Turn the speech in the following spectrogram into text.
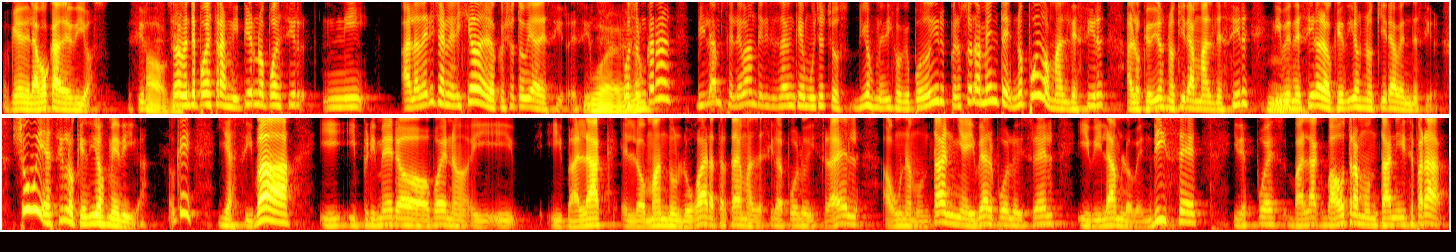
¿Ok? De la boca de Dios. Es decir, Ah, solamente podés transmitir, no podés ir ni a la derecha ni a la izquierda de lo que yo te voy a decir. Es decir, puede ser Bueno. un canal, Bilam se levanta y dice, ¿saben qué muchachos? Dios me dijo que puedo ir, pero solamente no puedo maldecir a lo que Dios no quiera maldecir, ni Mm. bendecir a lo que Dios no quiera bendecir. Yo voy a decir lo que Dios me diga, ¿ok? Y así va, y, y primero, bueno, y, y, y Balak lo manda a un lugar a tratar de maldecir al pueblo de Israel, a una montaña, y ve al pueblo de Israel, y Bilam lo bendice, y después Balak va a otra montaña y dice, pará,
